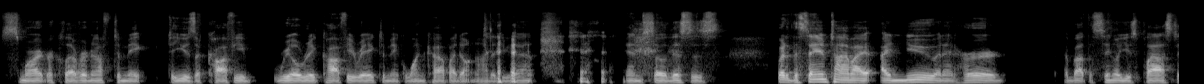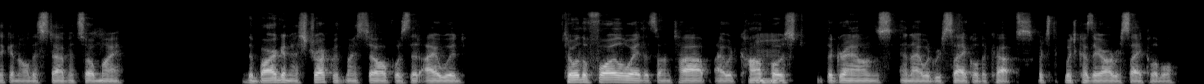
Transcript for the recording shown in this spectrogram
smart or clever enough to make to use a coffee real rig coffee rig to make one cup i don't know how to do that and so this is but at the same time i i knew and i'd heard about the single use plastic and all this stuff and so my the bargain i struck with myself was that i would throw the foil away that's on top i would mm-hmm. compost the grounds and i would recycle the cups which which because they are recyclable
